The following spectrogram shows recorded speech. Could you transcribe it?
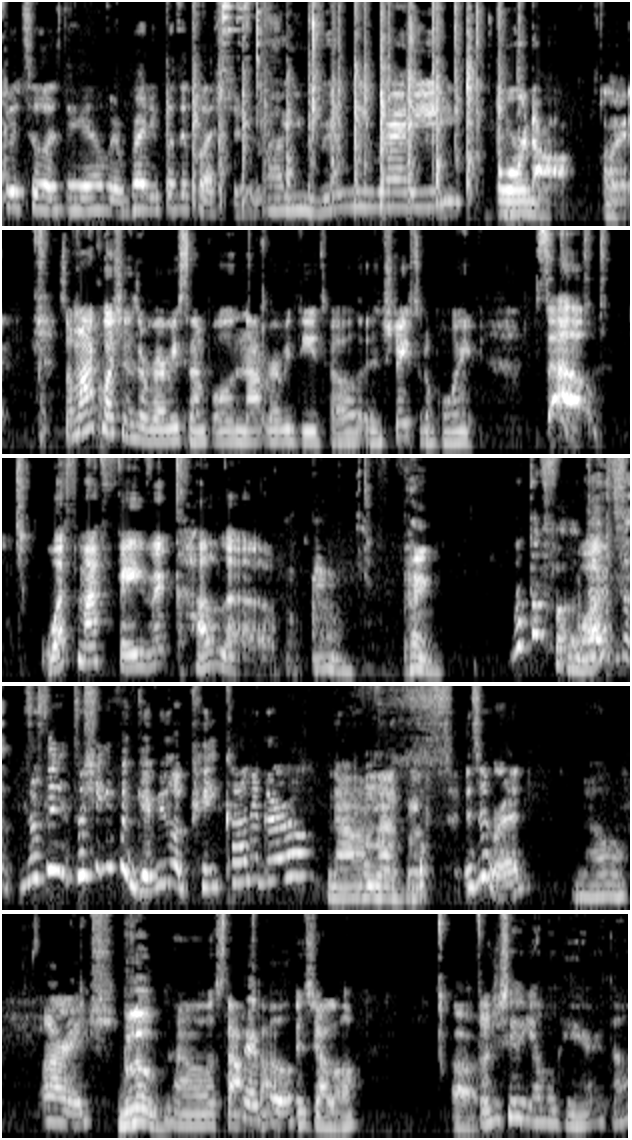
Good to us, Dan. We're ready for the questions. Are you really ready or not? All right. So my questions are very simple, not very detailed, and straight to the point. So, what's my favorite color? pink. What the fuck? What? Does, does, he, does she even give you a pink kind of girl? No, I'm not. Is it red? No, Orange? Blue. no, stop, Purple. stop. It's yellow. Oh. Don't you see the yellow hair? though?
